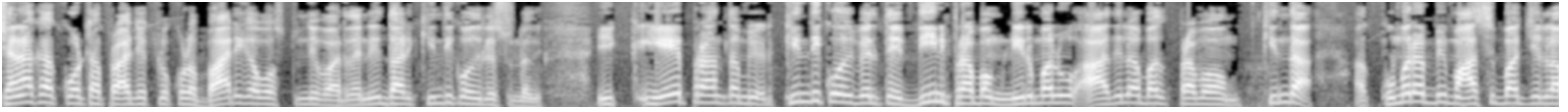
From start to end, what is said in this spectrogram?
చెనాక కోట ప్రాజెక్టులు కూడా భారీగా వస్తుంది వరదని దాని కిందికి వదిలేస్తున్నది. ఏ ప్రాంతం కిందికి వెళ్తే దీని ప్రభావం నిర్మలు ఆదిలాబాద్ ప్రభావం కింద కుమరబ్బి ఆసిఫాబాద్ జిల్లా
